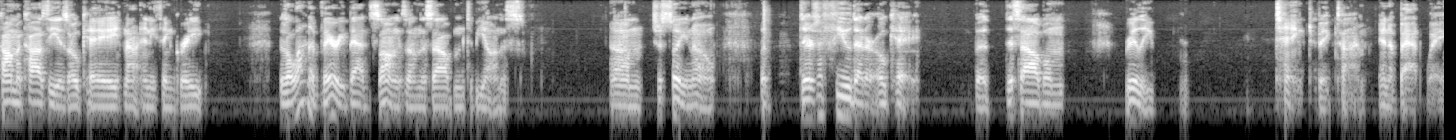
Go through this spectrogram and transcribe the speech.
Kamikaze is okay, not anything great. There's a lot of very bad songs on this album, to be honest. Um, just so you know. But there's a few that are okay. But this album really tanked big time in a bad way.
